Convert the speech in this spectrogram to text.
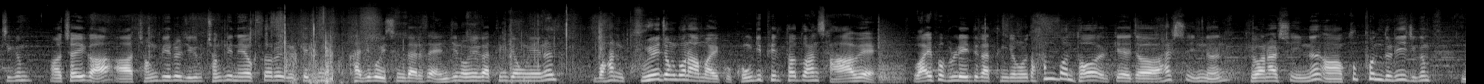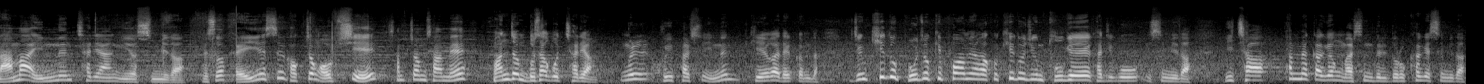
지금 어, 저희가 아, 정비를 지금 정비 내역서를 이렇게 지금 가지고 있습니다. 그래서 엔진 오일 같은 경우에는 뭐 한 9회 정도 남아 있고 공기 필터도 한 4회 와이퍼 블레이드 같은 경우도 한 번 더 이렇게 저 할 수 있는 교환할 수 있는 어, 쿠폰들이 지금 남아 있는 차량이었습니다. 그래서 AS 걱정 없이 3.3의 완전 무사고 차량을 구입할 수 있는 기회가 될 겁니다. 지금 키도 보조키 포함해 갖고 키도 지금 두 개 가지고 있습니다. 이 차 판매 가격 말씀드리도록 하겠습니다.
